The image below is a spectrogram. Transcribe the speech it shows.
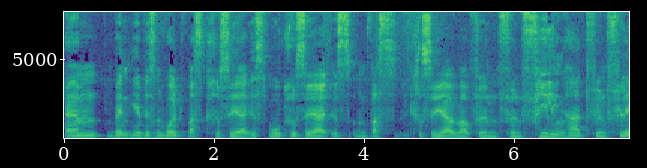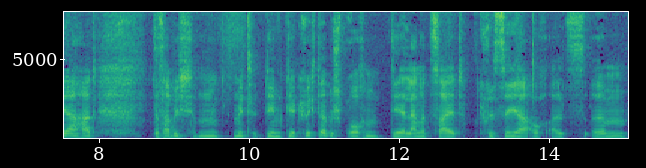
Ähm, wenn ihr wissen wollt, was Chrysea ist, wo Chrysea ist und was Chrysea überhaupt für ein, für ein Feeling hat, für ein Flair hat, das habe ich hm, mit dem Dirk Richter besprochen, der lange Zeit Chrysea auch als ähm,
